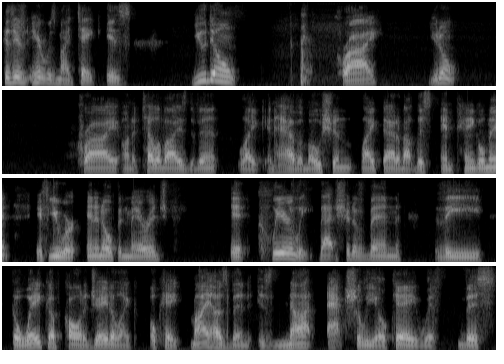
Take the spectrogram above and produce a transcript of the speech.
because here's here was my take is you don't cry. You don't cry on a televised event like and have emotion like that about this entanglement if you were in an open marriage it clearly that should have been the the wake up call to Jada like okay my husband is not actually okay with this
